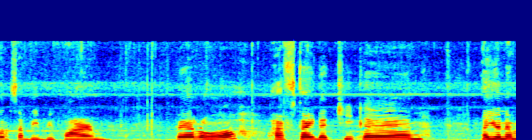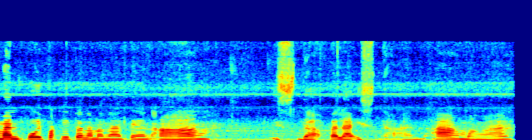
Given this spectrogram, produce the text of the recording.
Mikot sa BB Farm. Pero, after the chicken, ngayon naman po, ipakita naman natin ang isda, pala isdaan, ang mga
